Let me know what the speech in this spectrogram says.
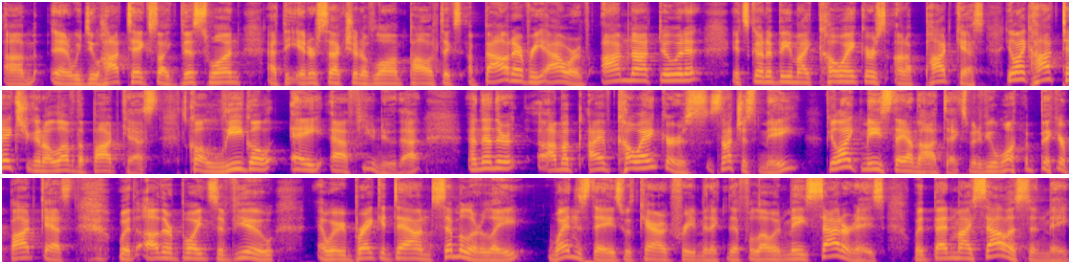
Um, and we do hot takes like this one at the intersection of law and politics about every hour. If I'm not doing it, it's going to be my co anchors on a podcast. You like hot takes? You're going to love the podcast. It's called Legal AF. You knew that. And then there, I'm a, I have co anchors. It's not just me. If you like me, stay on the hot takes. But if you want a bigger podcast with other points of view and where we break it down similarly, Wednesdays with Karen Friedman Agnifilo and me, Saturdays with Ben Meiselas and me.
